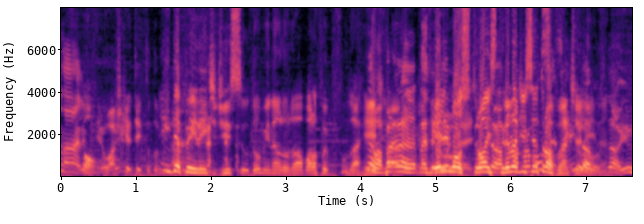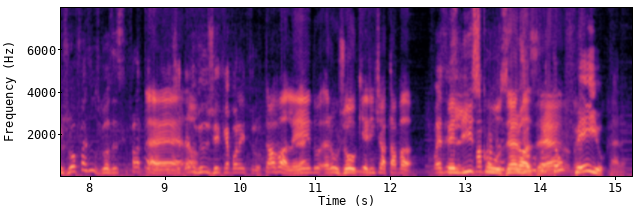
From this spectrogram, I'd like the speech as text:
lá, ele- Bom, Eu acho que ele tentou dominar. Independente disso, dominando ou não, a bola foi pro fundo da rede. Não, mas pra- mas ele eu- mostrou a Então, estrela de centroavante ali, então, né? Não, e o João faz uns gols às vezes que fala, É, você até não. duvida do jeito que a bola entrou. Tá valendo, era um jogo que a gente já tava Mas Feliz mas com o 0 a jogo Foi 0, tão né? feio, cara.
